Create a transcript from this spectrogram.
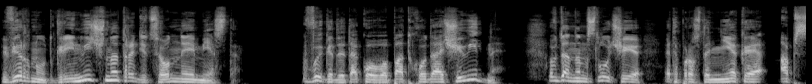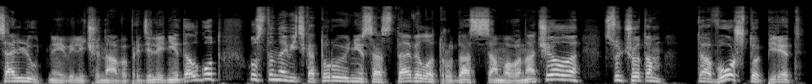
вернут Гринвич на традиционное место. Выгоды такого подхода очевидны. В данном случае это просто некая абсолютная величина в определении долгот, установить которую не составило труда с самого начала, с учетом того, что перед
